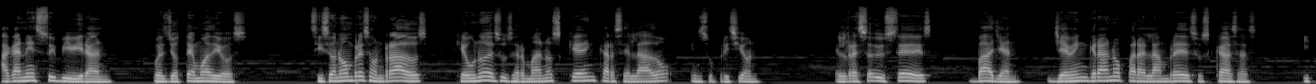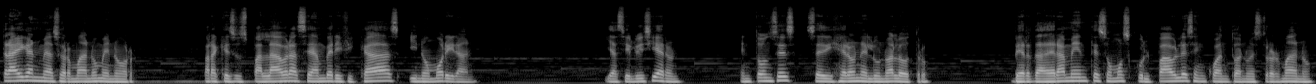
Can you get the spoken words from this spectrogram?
Hagan esto y vivirán, pues yo temo a Dios. Si son hombres honrados, que uno de sus hermanos quede encarcelado en su prisión. El resto de ustedes, vayan, lleven grano para el hambre de sus casas, y tráiganme a su hermano menor, para que sus palabras sean verificadas y no morirán. Y así lo hicieron. Entonces se dijeron el uno al otro, verdaderamente somos culpables en cuanto a nuestro hermano,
